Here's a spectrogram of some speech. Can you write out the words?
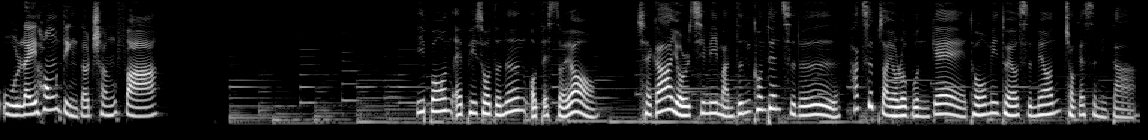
五雷轰顶的惩罚。이번에피소드는어땠어요 제가 열심히 만든 콘텐츠를 학습자 여러분께 도움이 되었으면 좋겠습니다.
